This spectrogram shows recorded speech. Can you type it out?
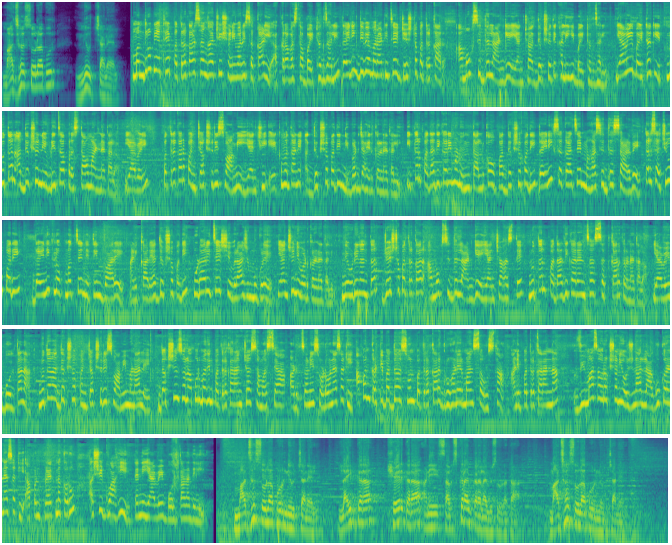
माझं Solapur news channel. Mandrup येथे पत्रकार संघाची शनिवारी सकाळी अकरा वाजता बैठक झाली. दैनिक दिव्य मराठीचे ज्येष्ठ पत्रकार अमोक सिद्ध लांडगे यांच्या अध्यक्षतेखाली ही बैठक झाली. यावेळी बैठकीत नूतन अध्यक्ष निवडीचा प्रस्ताव मांडण्यात आला. यावेळी पत्रकार पंचाक्षरी स्वामी यांची एकमताने अध्यक्षपदी निवड जाहीर करण्यात आली. इतर पदाधिकारी म्हणून तालुका उपाध्यक्षपदी दैनिक सकाळचे महासिद्ध साळवे तर सचिवपदी दैनिक लोकमतचे नितीन वारे आणि कार्याध्यक्षपदी पुढारीचे शिवराज मुगळे यांची निवड करण्यात आली. निवडीनंतर ज्येष्ठ पत्रकार अमोक सिद्ध लांडगे यांच्या हस्ते नूतन पदाधिकाऱ्यांचा सत्कार करण्यात आला. यावेळी बोलताना नूतन अध्यक्ष पंचाक्षरी स्वामी म्हणाले दक्षिण सोलापूर मधील पत्रकारांच्या समस्या अडचणी सोडवण्यासाठी आपण कटिबद्ध असून पत्रकार गृहनिर्माण संस्था आणि पत्रकारांना विमा संरक्षण योजना लागू करण्यासाठी आपण प्रयत्न करू अशी ग्वाही त्यांनी यावेळी बोलताना दिली. माझं सोलापूर न्यूज चॅनेल लाईक करा शेअर करा आणि सबस्क्राईब करायला विसरू नका. माझं सोलापूर न्यूज चॅनेल.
